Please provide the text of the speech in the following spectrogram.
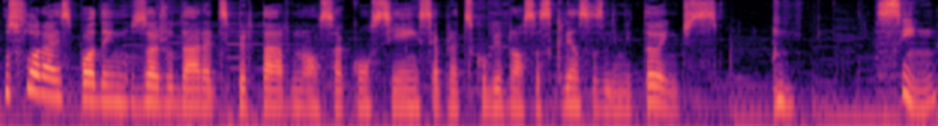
Os florais podem nos ajudar a despertar nossa consciência para descobrir nossas crenças limitantes? Sim,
